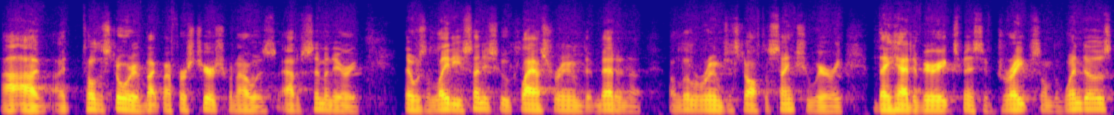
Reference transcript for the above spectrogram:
I, I, I told the story of back my first church when I was out of seminary. There was a lady Sunday school classroom that met in a, a little room just off the sanctuary. They had very expensive drapes on the windows.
